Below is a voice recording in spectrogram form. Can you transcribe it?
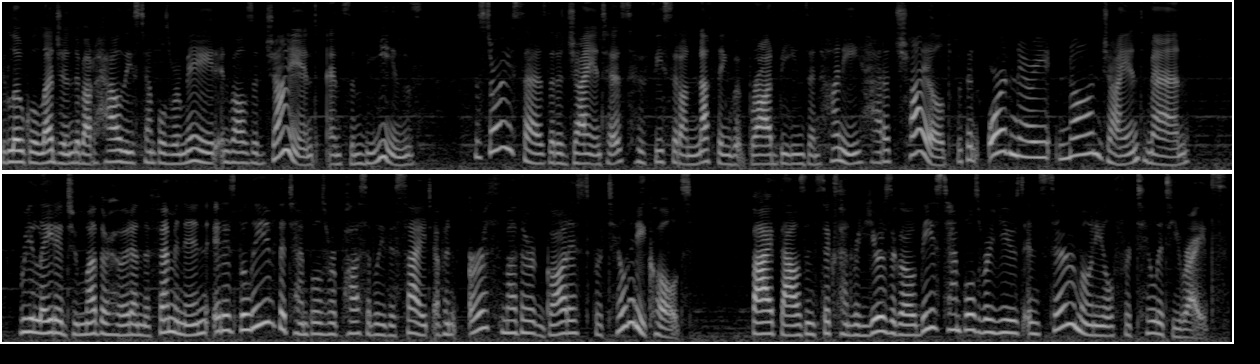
the local legend about how these temples were made involves a giant and some beans. The story says that a giantess who feasted on nothing but broad beans and honey had a child with an ordinary, non giant man. Related to motherhood and the feminine, it is believed the temples were possibly the site of an Earth Mother goddess fertility cult. 5,600 years ago, these temples were used in ceremonial fertility rites.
